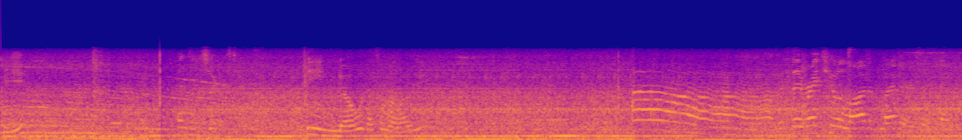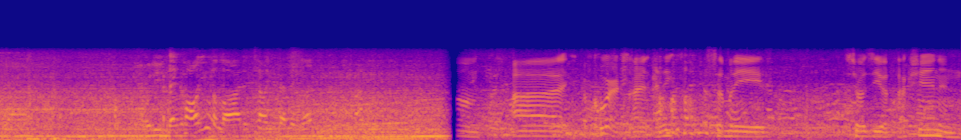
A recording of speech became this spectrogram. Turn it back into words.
Can you? Depends on chicks. Can you know that someone loves you? Ah, if they write you a lot of letters and things. If they call you a lot and tell you that they love you. Um, uh, of course. I, I think somebody shows you affection and,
